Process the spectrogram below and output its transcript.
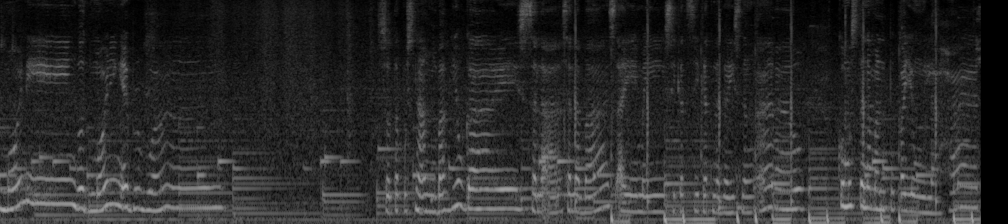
morning! Good morning everyone! So tapos na ang bagyo guys. Sa, la- sa labas ay may sikat-sikat na guys ng araw. Kumusta naman po kayong lahat?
